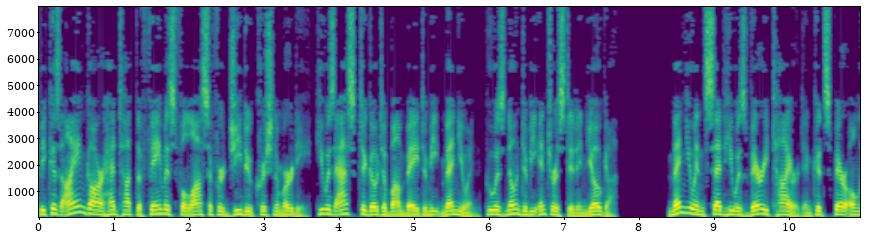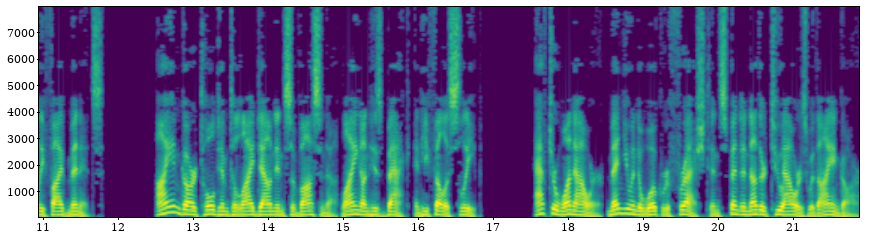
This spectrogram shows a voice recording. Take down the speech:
Because Iyengar had taught the famous philosopher Jiddu Krishnamurti, he was asked to go to Bombay to meet Menuhin, who was known to be interested in yoga. Menuhin said he was very tired and could spare only five minutes. Iyengar told him to lie down in savasana lying on his back, and he fell asleep. After one hour, Menuhin awoke refreshed and spent another two hours with Iyengar.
